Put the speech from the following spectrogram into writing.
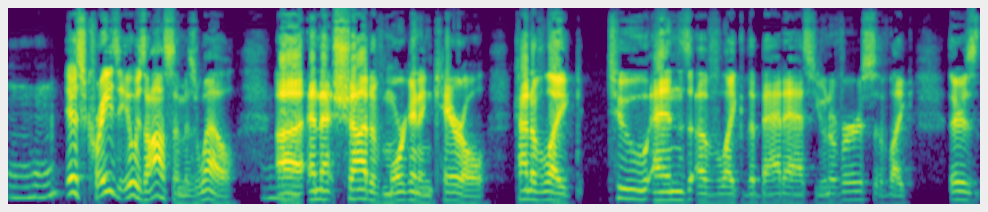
hmm It was crazy. It was awesome as well. Uh, and that shot of Morgan and Carol, kind of like two ends of like the badass universe of like there's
